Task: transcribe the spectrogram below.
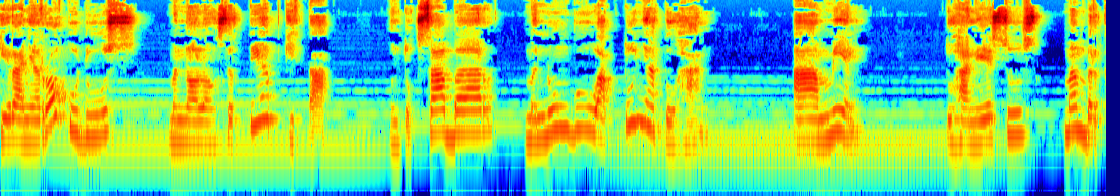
Kiranya Roh Kudus menolong setiap kita untuk sabar menunggu waktunya Tuhan. Amin. Tuhan Yesus memberkati.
